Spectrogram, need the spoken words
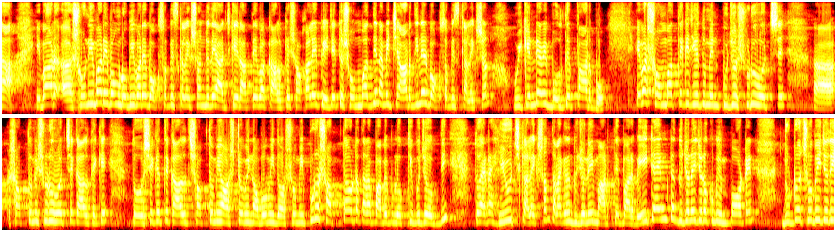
না। এবার শনিবার এবং রবিবারে বক্স অফিস কালেকশন যদি আজকে রাতে বা কালকে সকালে পেয়ে যাই তো সোমবার দিন আমি চার দিনের বক্স অফিস কালেকশন উইকেন্ডে আমি বলতে পারব। এবার সোমবার থেকে যেহেতু মেন পুজো শুরু হচ্ছে সপ্তমী শুরু হচ্ছে কাল থেকে, তো সেক্ষেত্রে কাল সপ্তমী, অষ্টমী, নবমী, দশমী, পুরো সপ্তাহটা তারা পাবে লক্ষ্মী পুজো অবধি। তো একটা হিউজ কালেকশন তারা কিন্তু দুজনেই মারতে পারবে। এই টাইমটা দুজনের জন্য খুব ইম্পর্টেন্ট দুটো ছবি যদি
